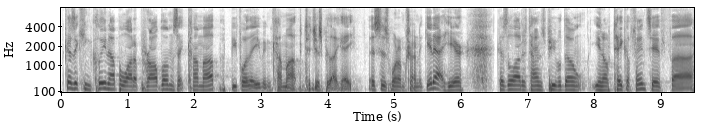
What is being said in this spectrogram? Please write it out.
because it can clean up a lot of problems that come up before they even come up to just be like hey this is what i'm trying to get at here. Because a lot of times people don't you know take offense if uh,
